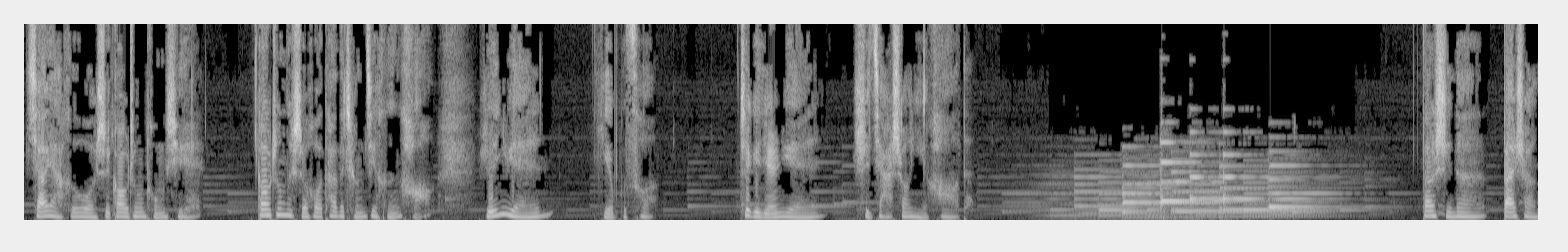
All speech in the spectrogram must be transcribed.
小雅和我是高中同学，高中的时候她的成绩很好，人缘也不错，这个人缘是加双引号的。当时呢，班上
